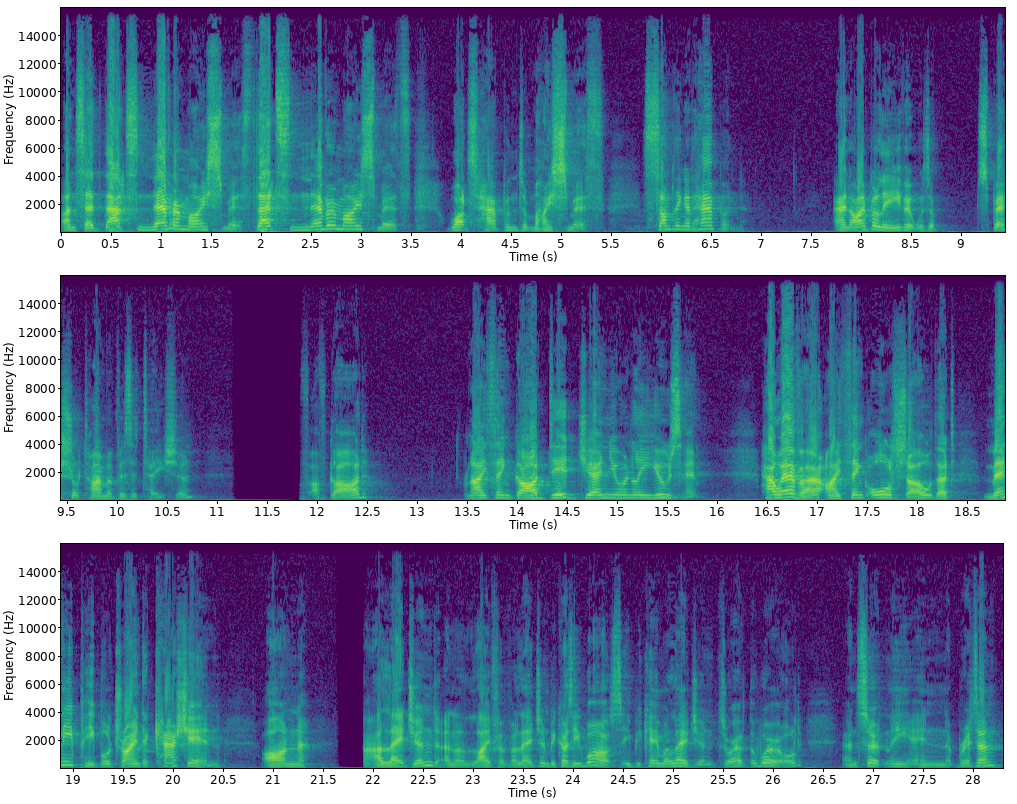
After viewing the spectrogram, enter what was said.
and said, That's never my Smith. That's never my Smith. What's happened to my Smith? Something had happened. And I believe it was a special time of visitation of God. And I think God did genuinely use him. However, I think also that many people trying to cash in on a legend and a life of a legend, because he was, he became a legend throughout the world, and certainly in Britain.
